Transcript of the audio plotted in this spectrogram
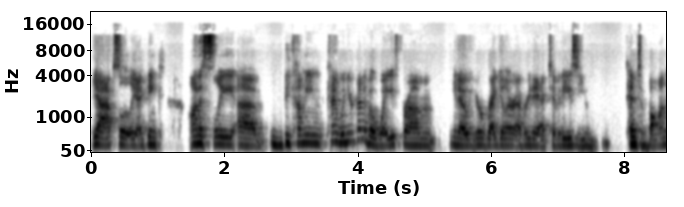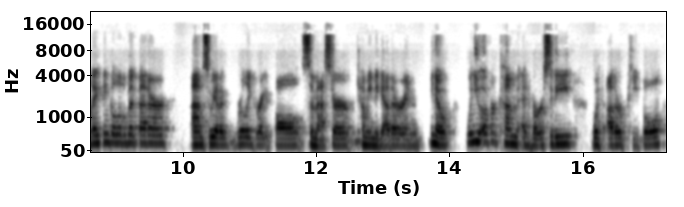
Yeah, absolutely. I think honestly um, becoming kind of when you're kind of away from you know your regular everyday activities you tend to bond i think a little bit better um, so we had a really great fall semester coming together. And you know when you overcome adversity with other people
